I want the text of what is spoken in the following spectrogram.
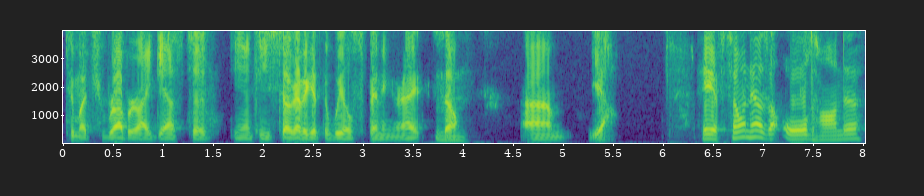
too much rubber i guess to you know because you still got to get the wheels spinning right so Mhm. um, yeah Hey, if someone has an old Honda,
